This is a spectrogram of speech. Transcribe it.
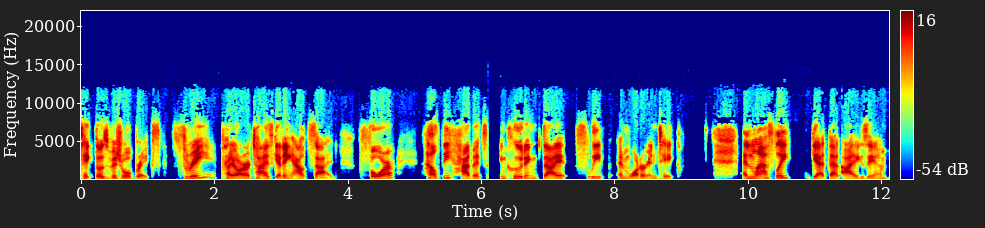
take those visual breaks. Three, prioritize getting outside. Four, healthy habits, including diet, sleep, and water intake. And lastly, get that eye exam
